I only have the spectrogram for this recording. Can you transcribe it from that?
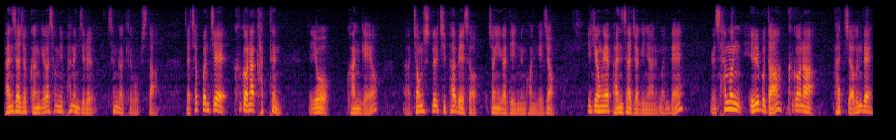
반사적 관계가 성립하는지를 생각해 봅시다. 자, 첫 번째 크거나 같은 요 관계요. 어, 정수들 집합에서 정의가 되어 있는 관계죠. 이 경우에 반사적이냐는 건데 3은 1보다 크거나 같죠. 근데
